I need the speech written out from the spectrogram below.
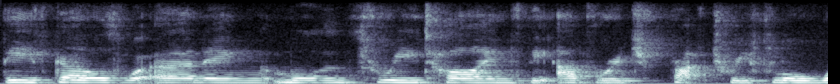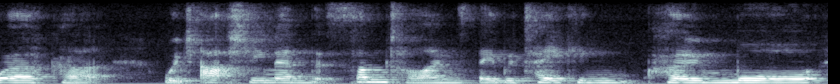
these girls were earning more than three times the average factory floor worker, which actually meant that sometimes they were taking home more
